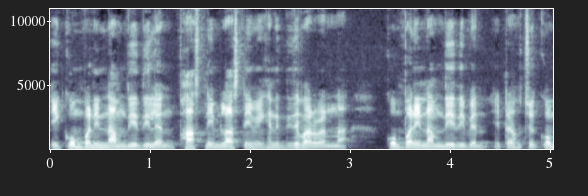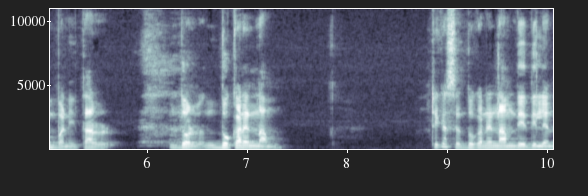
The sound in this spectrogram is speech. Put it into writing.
এই কোম্পানির নাম দিয়ে দিলেন ফার্স্ট নেম লাস্ট নেম এখানে দিতে পারবেন না কোম্পানির নাম দিয়ে দিবেন। এটা হচ্ছে কোম্পানি তার দোকানের নাম। ঠিক আছে? দোকানের নাম দিয়ে দিলেন।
